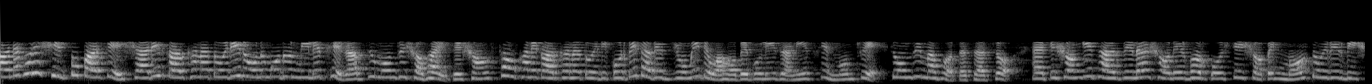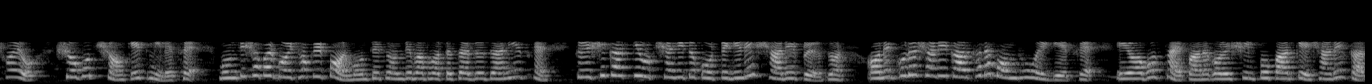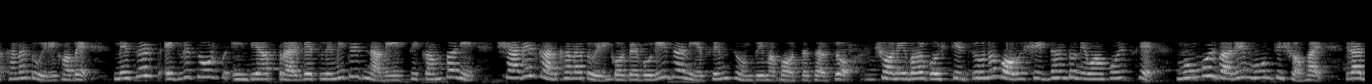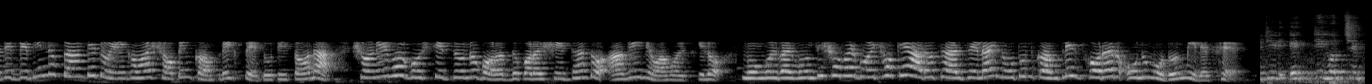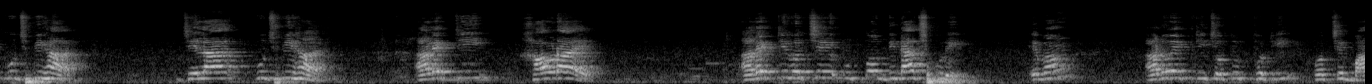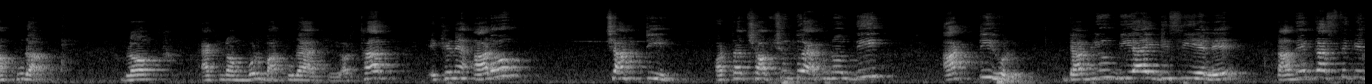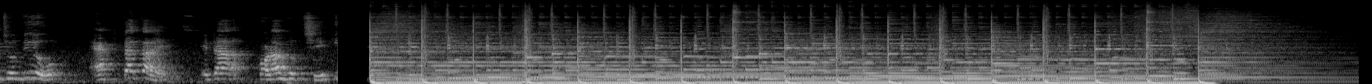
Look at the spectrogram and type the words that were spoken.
পানাগড়ের শিল্প পার্কে শাড়ির কারখানা তৈরির অনুমোদন মিলেছে রাজ্য মন্ত্রিসভায়। যে সংস্থা ওখানে কারখানা তৈরি করবে, তাদের জমি দেওয়া হবে বলে জানিয়েছেন মন্ত্রী চন্দ্রিমা ভট্টাচার্য। একই সঙ্গে চার জেলায় স্বনির্ভর গোষ্ঠীর শপিং মল তৈরির বিষয়েও সবুজ সংকেত মিলেছে। মন্ত্রিসভার বৈঠকের পর মন্ত্রী চন্দ্রিমা ভট্টাচার্য জানিয়েছেন, কৃষিকাজকে উৎসাহিত করতে গেলে শাড়ির প্রয়োজন। অনেকগুলো শাড়ির কারখানা বন্ধ হয়ে গিয়েছে। এই অবস্থায় পানাগড়ের শিল্প পার্কে শাড়ির কারখানা তৈরি হবে। Messrs Agrisource India private limited নামে একটি কোম্পানি শাড়ির কারখানা তৈরি করবে বলেই জানিয়েছেন চন্দ্রিমা ভট্টাচার্য। স্বনির্ভর গোষ্ঠীর জন্য বড় সিদ্ধান্ত নেওয়া হয়েছে মঙ্গলবারের মন্ত্রিসভায়। রাজ্যের বিভিন্ন প্রান্তে তৈরি হওয়া শপিং কমপ্লেক্সে দুটি তলা স্বনির্ভর গোষ্ঠীর জন্য বরাদ্দ করার সিদ্ধান্ত আগেই নেওয়া হয়েছিল। মঙ্গলবার মন্ত্রিসভার বৈঠকে আরও চার জেলায় নতুন কমপ্লেক্স করার অনুমোদন মিলেছে। এটির একটি হচ্ছে কুচবিহার, জেলা কুচবিহার। আরেকটি হাওড়ায়, আরেকটি হচ্ছে উত্তর দিনাজপুরে এবং আরও একটি চতুর্থটি হচ্ছে বাঁকুড়া, ব্লক এক নম্বর বাঁকুড়া একই অর্থাৎ এখানে আরও চারটি, অর্থাৎ সব শুদ্ধ এখনও অবধি আটটি হলো। ডাব্লিউ বিআইডিসিএল এ তাদের কাছ থেকে যদিও এক টাকায় এটা করা হচ্ছে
